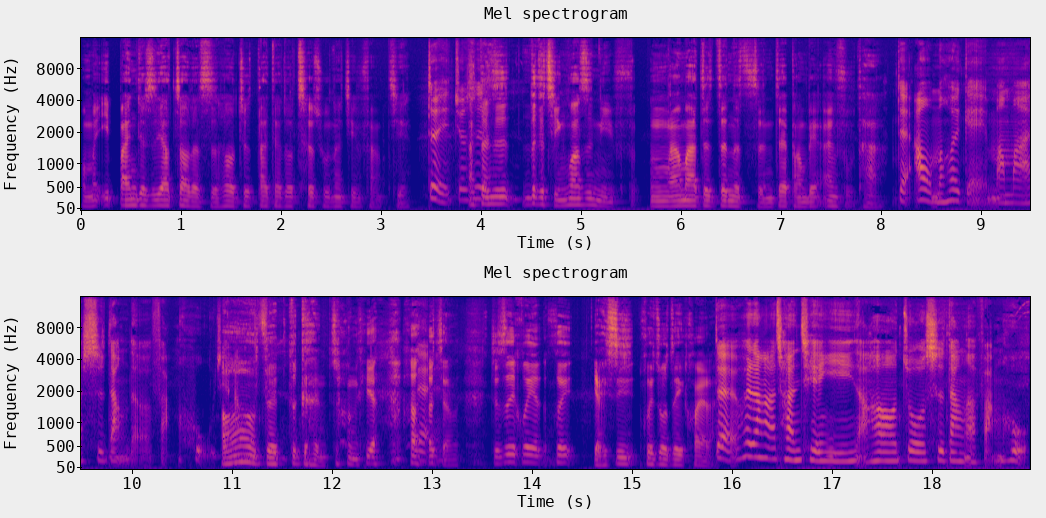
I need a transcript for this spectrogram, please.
我们一般就是要照的时候，就大家都撤出那间房间、对，就是、啊。但是那个情况是你嗯妈妈这真的只能在旁边安抚她。对啊，我们会给妈妈适当的防护。哦，子对，这个很重要。讲就是会会也是会做这一块了。对，会让她穿铅衣，然后做适当的防护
